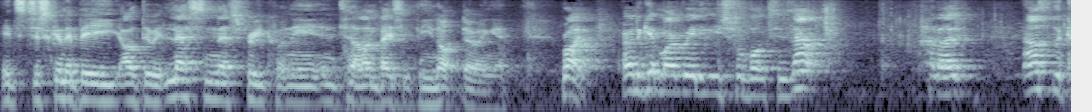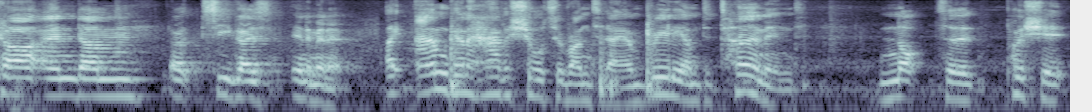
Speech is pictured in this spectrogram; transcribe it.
It's just going to be I'll do it less and less frequently until I'm basically not doing it. Right, I'm going to get my really useful boxes out. Hello, out of the car and um, I'll see you guys in a minute. I am going to have a shorter run today. I'm really, I'm determined not to push it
